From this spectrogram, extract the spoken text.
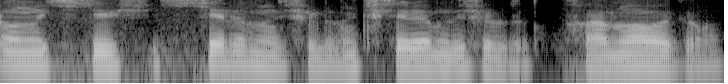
Onu iki, iki, iki kere mi düşürdüm, üç kere mi düşürdüm? Farma bakalım.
